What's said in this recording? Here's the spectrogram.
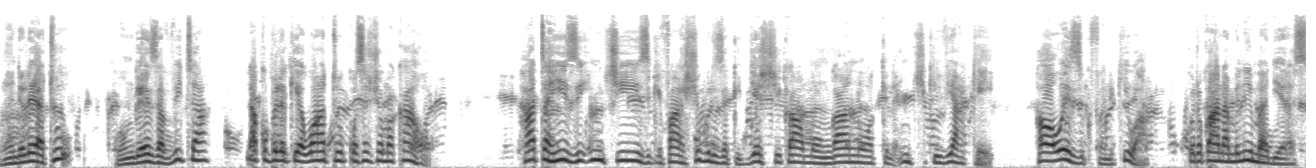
unaendelea tu kuongeza vita na kupelekea watu kukoseshwa makao. Hata hizi nchi zikifanya shughuli za kijeshi kama muungano wa kila nchi kivyake, hawawezi kufanikiwa kutokana na milima ya DRC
